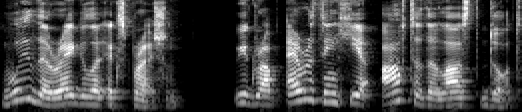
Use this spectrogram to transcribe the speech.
with a regular expression. We grab everything here after the last dot.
